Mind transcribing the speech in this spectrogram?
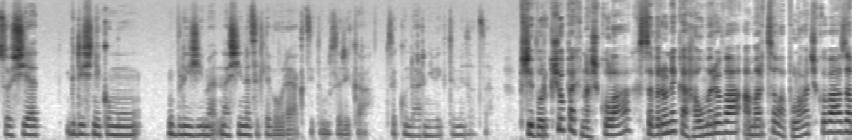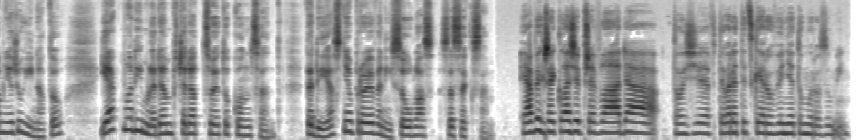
což je, když někomu ublížíme naší necitlivou reakci, tomu se říká sekundární viktimizace. Při workshopech na školách se Veronika Haumerová a Marcela Poláčková zaměřují na to, jak mladým lidem předat, co je to koncent, tedy jasně projevený souhlas se sexem. Já bych řekla, že převládá to, že v teoretické rovině tomu rozumí.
